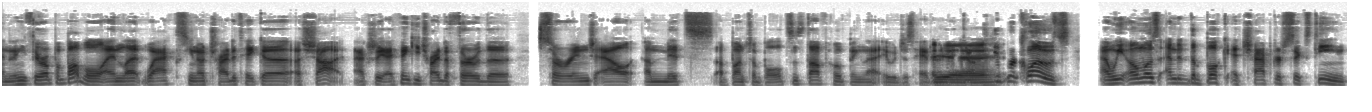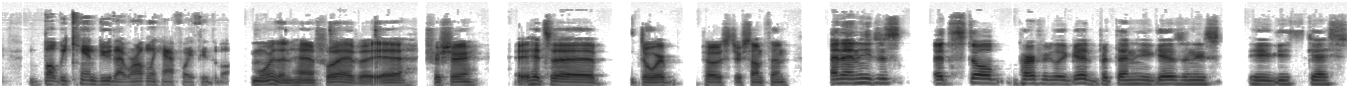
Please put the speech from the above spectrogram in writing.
and then he threw up a bubble and let Wax, you know, try to take a, a shot. Actually, I think he tried to throw the syringe out amidst a bunch of bolts and stuff, hoping that it would just hit her. Yeah. super close, and we almost ended the book at chapter sixteen, but we can't do that. We're only halfway through the book. More than halfway, but yeah, for sure. It hits a door post or something. And then he just it's still perfectly good, but then he gives and he's he, he gets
